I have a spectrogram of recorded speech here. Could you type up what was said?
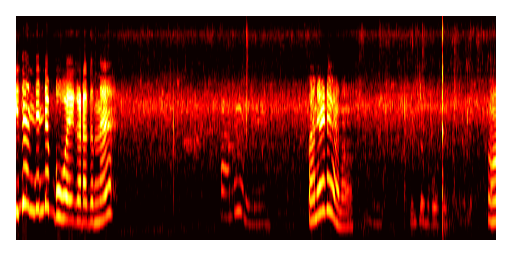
ഇതെന്തിന്റെ പൂവായി കിടക്കുന്നേ? പനയുടെ ആണോ ആ.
